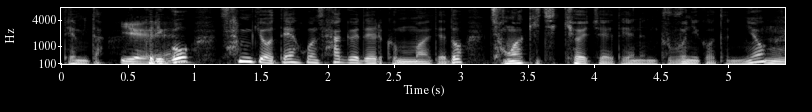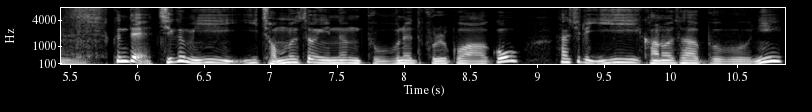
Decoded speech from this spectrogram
됩니다. 예. 그리고 3교대 혹은 4교대를 근무할 때도 정확히 지켜줘야 되는 부분이거든요. 음. 근데 지금 이, 이 전문성 있는 부분에도 불구하고 사실 이 간호사 부분이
